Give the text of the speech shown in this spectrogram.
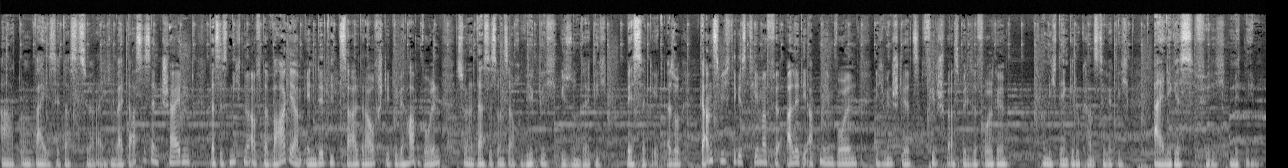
Art und Weise, das zu erreichen? Weil das ist entscheidend, dass es nicht nur auf der Waage am Ende die Zahl draufsteht, die wir haben wollen, sondern dass es uns auch wirklich gesundheitlich besser geht. Also ganz wichtiges Thema für alle, die abnehmen wollen. Ich wünsche dir jetzt viel Spaß bei dieser Folge und ich denke, du kannst dir wirklich einiges für dich mitnehmen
